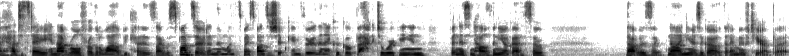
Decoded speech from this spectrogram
I had to stay in that role for a little while because I was sponsored. And then once my sponsorship came through, then I could go back to working in fitness and health and yoga. So that was like nine years ago that I moved here. But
